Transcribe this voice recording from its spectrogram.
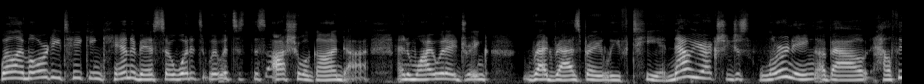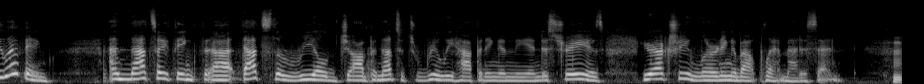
well i'm already taking cannabis so what is what's this ashwagandha and why would i drink red raspberry leaf tea and now you're actually just learning about healthy living and that's i think that that's the real jump and that's what's really happening in the industry is you're actually learning about plant medicine hmm.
